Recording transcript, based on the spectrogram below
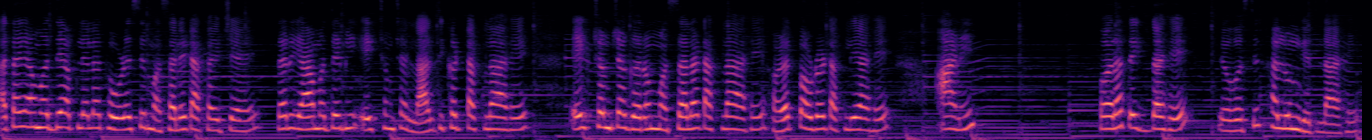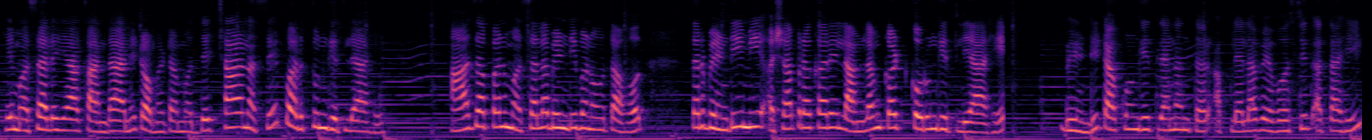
आता यामध्ये आपल्याला थोडेसे मसाले टाकायचे आहे. तर यामध्ये मी एक चमचा लाल तिखट टाकला आहे. एक चमचा गरम मसाला टाकला आहे. हळद पावडर टाकली आहे. आणि परत एकदा हे व्यवस्थित हलवून घेतलं आहे. हे मसाले या कांदा आणि टोमॅटोमध्ये छान असे परतून घेतले आहे. आज आपण मसाला भेंडी बनवत आहोत. तर भेंडी मी अशा प्रकारे लांब लांब कट करून घेतली आहे. भेंडी टाकून घेतल्यानंतर आपल्याला व्यवस्थित आता ही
